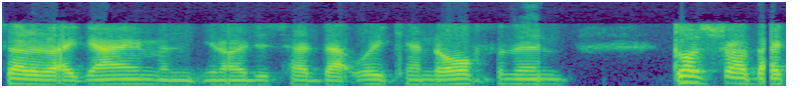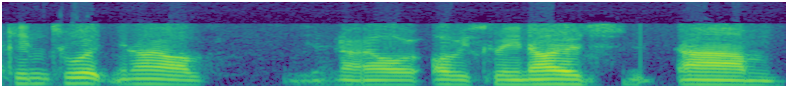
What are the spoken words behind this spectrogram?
Saturday game, and you know just had that weekend off, and then got straight back into it. You know, I've you know obviously know it's um,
